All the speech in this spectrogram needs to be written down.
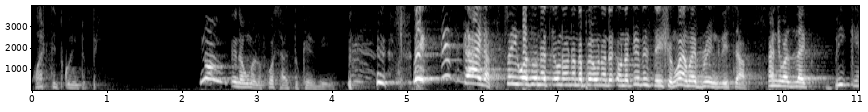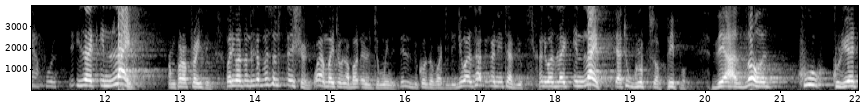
What's it going to be? No, and the woman, of course, has to cave in. like this guy. So he was on a, on, a, on, a, on, a, on a TV station. Why am I bringing this up? And he was like, be careful. He's like, in life, I'm paraphrasing, but he was on the television station. Why am I talking about Elly Tumwine? This is because of what he did. He was having an interview, and he was like, in life, there are two groups of people. There are those who create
